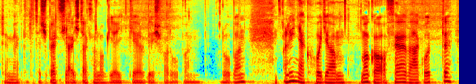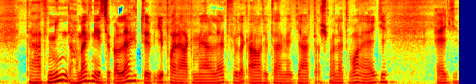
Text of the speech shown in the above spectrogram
tömeg. Tehát egy speciális technológiai kérdés valóban. valóban. A lényeg, hogy a maga a felvágott, tehát mind, ha megnézzük a legtöbb iparág mellett, főleg állati termékgyártás mellett van egy egy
